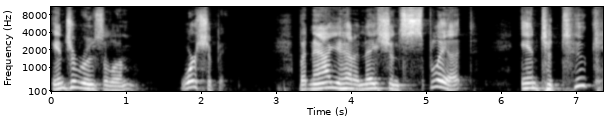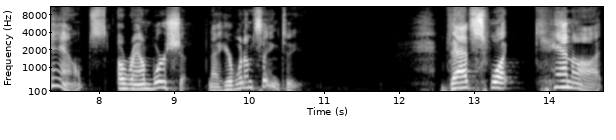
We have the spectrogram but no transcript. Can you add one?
in Jerusalem worshiping. But now you had a nation split into two camps around worship. Now, hear what I'm saying to you. That's what cannot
